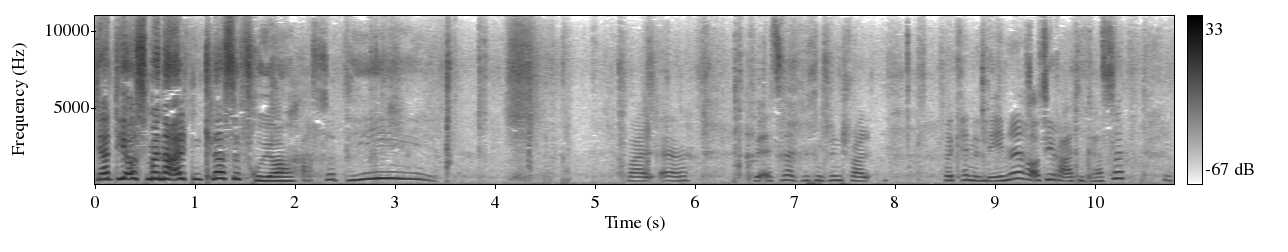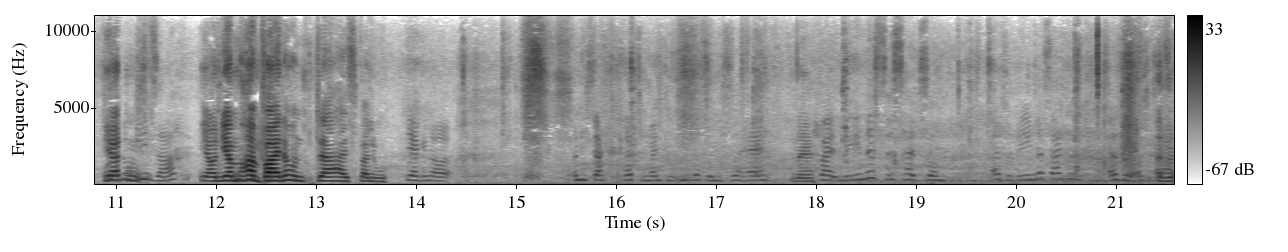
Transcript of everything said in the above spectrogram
Ja, die aus meiner alten Klasse früher. Ach so, die. Weil, äh, wir- es ist halt ein bisschen cringe, weil wir kennen Lene aus ihrer alten Klasse. Die und hatten- Luisa. Ja, und die haben, haben beide und da heißt Balu. Ja, genau. Und ich dachte gerade, du meinst Luisa und ich so, hä? Nee. Weil Lenes ist halt so ein, also Lenes hatte, also aus Also-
